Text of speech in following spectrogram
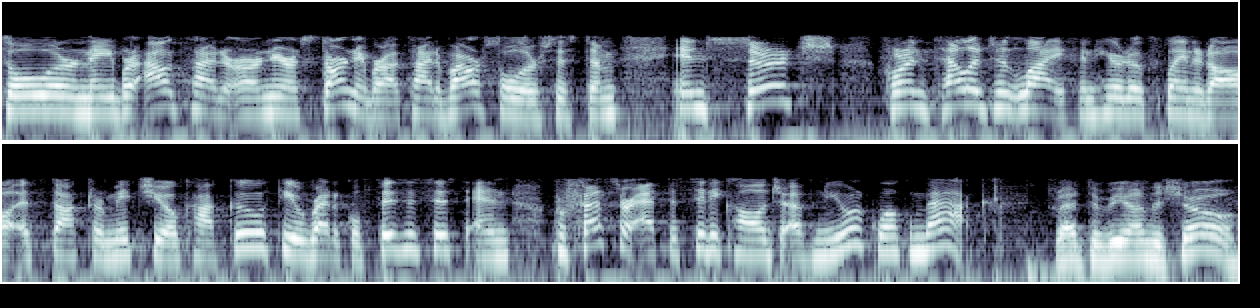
solar neighbor outside, our nearest star neighbor outside of our solar system, in search for intelligent life. And here to explain it all, it's Dr. Michio Kaku, theoretical physicist and professor at the City College of New York. Welcome back. Glad to be on the show.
